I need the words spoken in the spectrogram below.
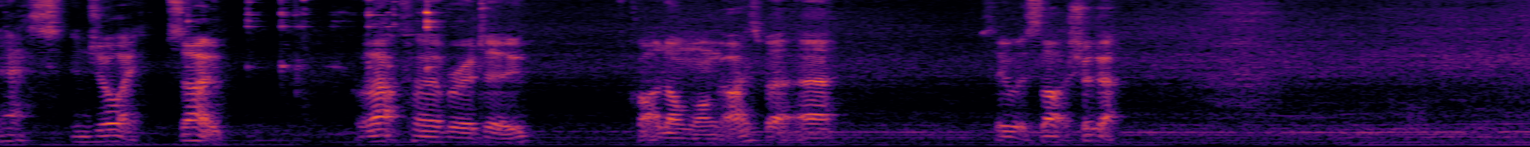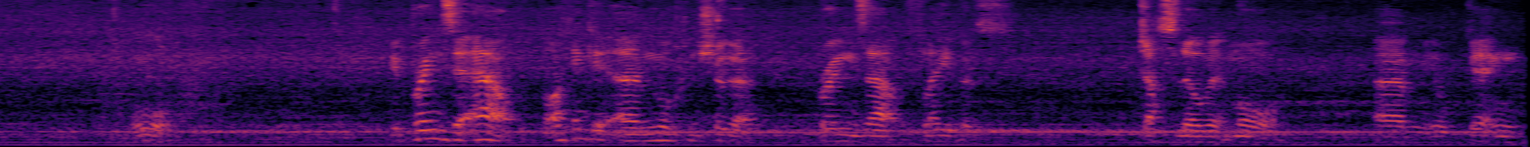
yes, enjoy. So without further ado, quite a long one, guys, but. Uh, See what it's like sugar. Oh. It brings it out. I think it, uh, milk and sugar brings out flavours just a little bit more. Um, you're getting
